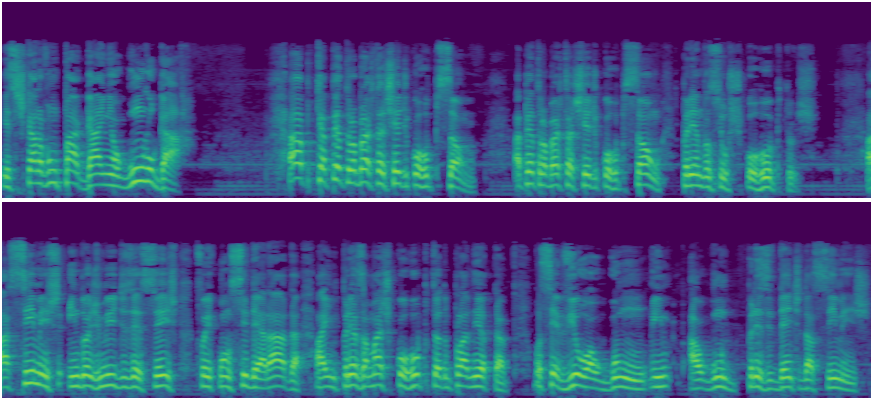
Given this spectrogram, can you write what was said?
Esses caras vão pagar em algum lugar. Ah, porque a Petrobras está cheia de corrupção. A Petrobras está cheia de corrupção, prendam-se os corruptos. A Siemens, em 2016, foi considerada a empresa mais corrupta do planeta. Você viu algum, algum presidente da Siemens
